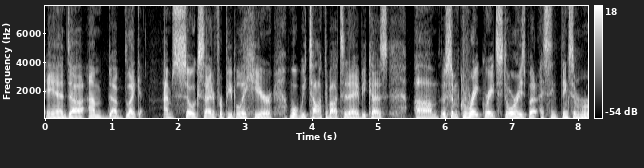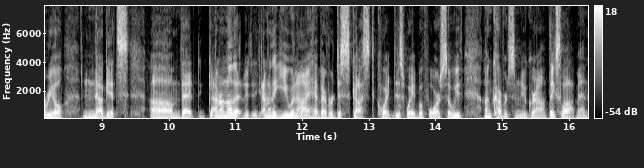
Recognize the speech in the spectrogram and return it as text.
And uh, I'm like, I'm so excited for people to hear what we talked about today because um, there's some great, great stories, but I think, think some real nuggets um, that I don't know that I don't think you and I have ever discussed quite this way before. So we've uncovered some new ground. Thanks a lot, man.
